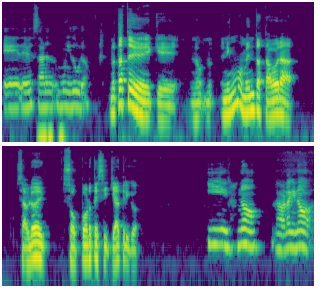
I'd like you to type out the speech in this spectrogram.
eh, debe ser muy duro. ¿Notaste que no, no- en ningún momento hasta ahora se habló de soporte psiquiátrico? Y no, la verdad que no.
